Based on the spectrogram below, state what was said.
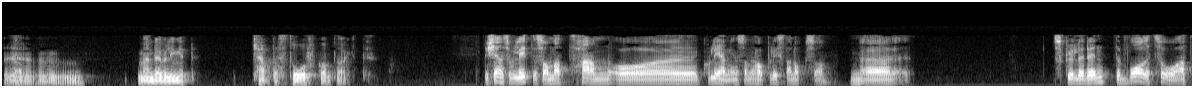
Ja. Eh, men det är väl inget katastrofkontrakt. Det känns väl lite som att han och Kolemin som vi har på listan också Mm. eh, skulle det inte varit så att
